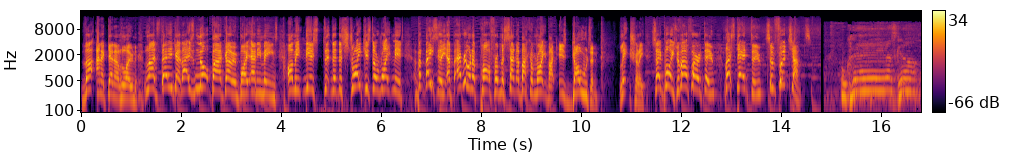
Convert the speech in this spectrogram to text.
That and again a loan. Lads, there you go. That is not bad going by any means. I mean, the, the, the strikers, the right mid, but basically everyone apart from the centre back and right back is golden. Literally. So, boys, without further ado, let's get into some FUT champs. Okay, let's go.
